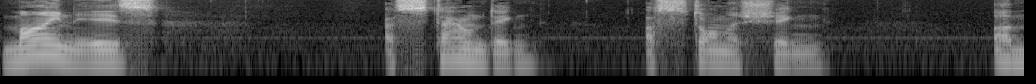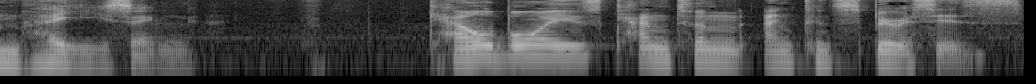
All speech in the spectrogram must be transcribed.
Mine is astounding, astonishing, amazing. Cowboys, Canton, and conspiracies.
